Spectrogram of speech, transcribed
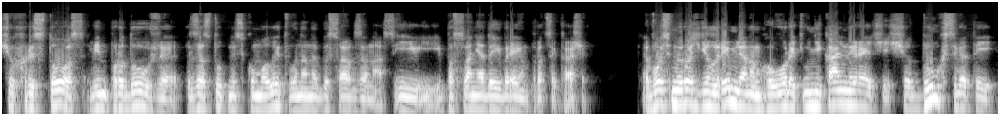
що Христос Він продовжує заступницьку молитву на небесах за нас, і, і послання до євреїв про це каже. Восьмий розділ римлянам говорить унікальні речі, що Дух Святий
